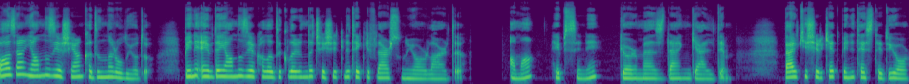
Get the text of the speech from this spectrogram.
Bazen yalnız yaşayan kadınlar oluyordu. Beni evde yalnız yakaladıklarında çeşitli teklifler sunuyorlardı. Ama hepsini görmezden geldim. Belki şirket beni test ediyor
